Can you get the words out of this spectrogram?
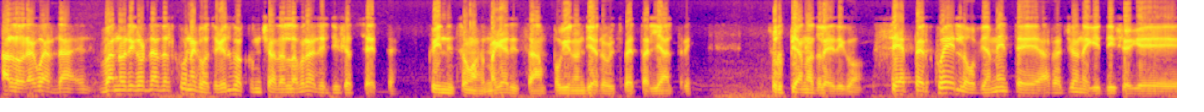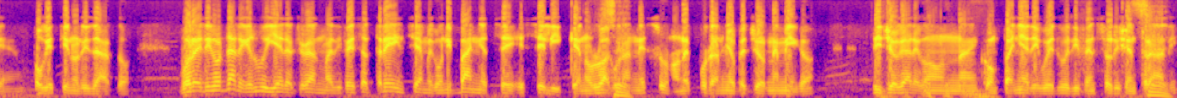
Allora, guarda, eh, vanno ricordate alcune cose, che lui ha cominciato a lavorare il 17, quindi insomma magari sta un pochino indietro rispetto agli altri sul piano atletico. Se è per quello, ovviamente ha ragione chi dice che è un pochettino in ritardo. Vorrei ricordare che lui ieri ha giocato una difesa a 3 insieme con i Bagnaz e Selic, che non lo augura Sì. a nessuno, neppure al mio peggior nemico, di giocare con- in compagnia di quei due difensori centrali.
